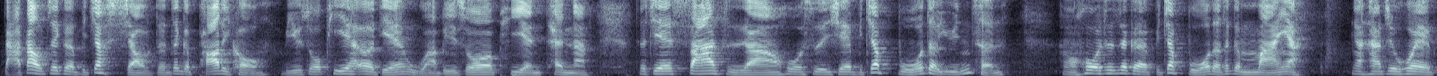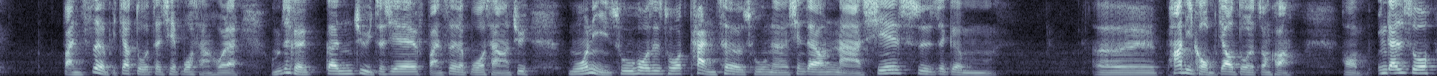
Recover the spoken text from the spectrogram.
打到这个比较小的这个 particle，比如说 PM 二点五啊，比如说 PM ten 啊，这些沙子啊，或是一些比较薄的云层，哦，或者是这个比较薄的这个霾呀，那它就会反射比较多这些波长回来。我们就可以根据这些反射的波长去模拟出，或是说探测出呢，现在有哪些是这个呃 particle 比较多的状况。哦，应该是说。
